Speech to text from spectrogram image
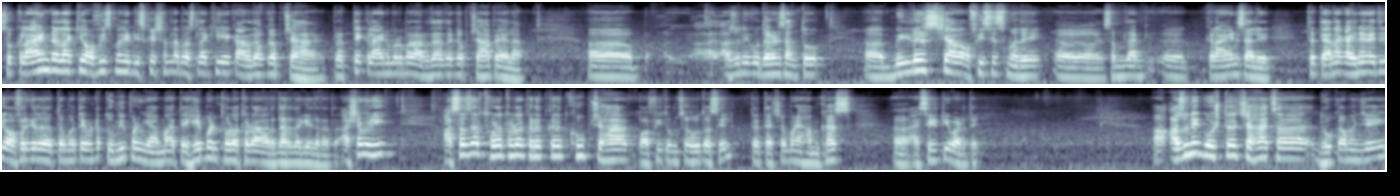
सो क्लायंट आला की ऑफिसमध्ये डिस्कशनला बसला की एक अर्धा कप चहा प्रत्येक क्लायंटबरोबर अर्धा अर्धा कप चहा प्यायला. अजून एक उदाहरण सांगतो. बिल्डर्सच्या ऑफिसेसमध्ये समजा क्लायंट्स आले तर त्यांना काही ना काहीतरी ऑफर केलं जातं. मग ते म्हणतात तुम्ही पण घ्या. मग ते हे पण थोडा थोडा अर्धा अर्धा घेत राहतात. अशा वेळी असं जर थोडा थोडा करत करत खूप चहा कॉफी तुमचं होत असेल तर त्याच्यामुळे हमखास ॲसिडिटी वाढते. अजून एक गोष्ट चहाचा धोका म्हणजे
